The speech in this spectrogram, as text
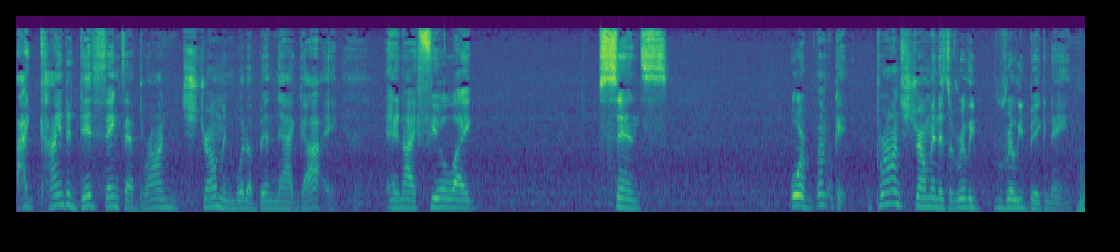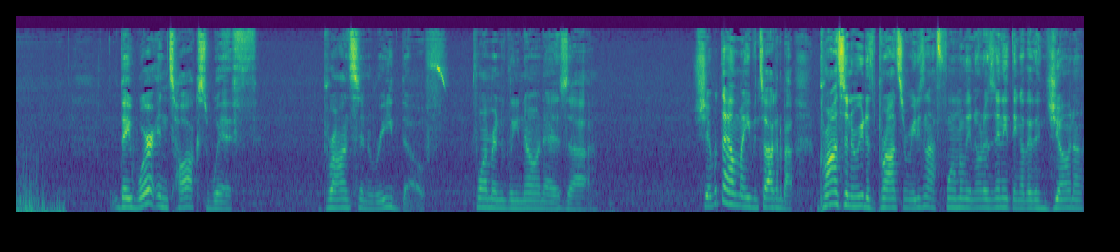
I kind of did think that Braun Strowman would have been that guy. And I feel like since or um, okay, Braun Strowman is a really, really big name. They were in talks with Bronson Reed, though, formerly known as uh, shit, what the hell am I even talking about? Bronson Reed is Bronson Reed. He's not formally known as anything other than Jonah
